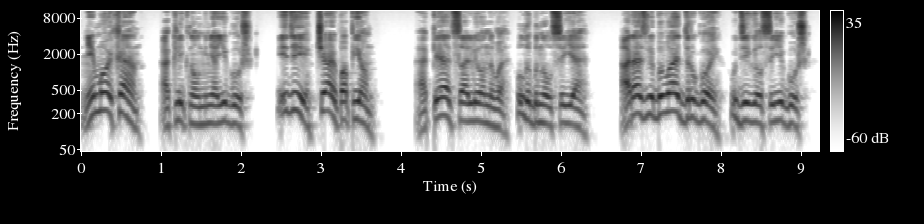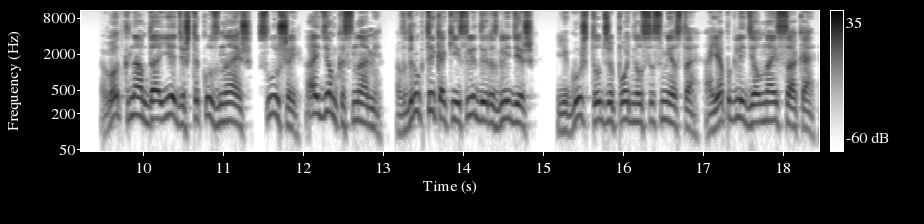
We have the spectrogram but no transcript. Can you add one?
«Не мой хан!» – окликнул меня Ягуш. «Иди, чаю попьем!» «Опять соленого!» – улыбнулся я. «А разве бывает другой?» – удивился Ягуш. «Вот к нам доедешь, так узнаешь. Слушай, а идем-ка с нами. Вдруг ты какие следы разглядишь?» Ягуш тут же поднялся с места, а я поглядел на Исака.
